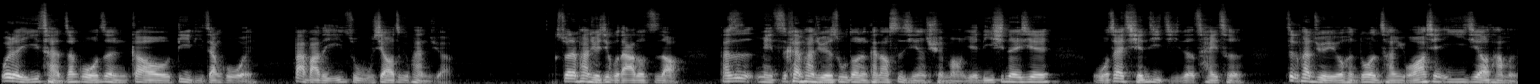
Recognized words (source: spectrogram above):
为了遗产，张国正告弟弟张国伟爸爸的遗嘱无效这个判决啊。虽然判决结果大家都知道，但是每次看判决书都能看到事情的全貌，也理清了一些我在前几集的猜测。这个判决有很多人参与，我要先一一介绍他们，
